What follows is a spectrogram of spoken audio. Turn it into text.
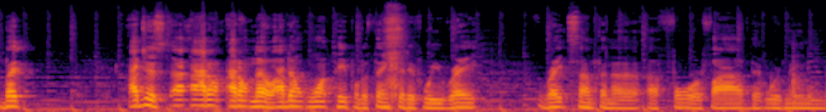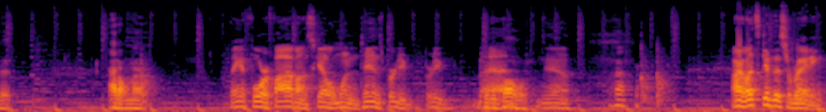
But I just I, I don't I don't know. I don't want people to think that if we rate rate something a, a four or five that we're meaning that I don't know. I think a four or five on a scale of one to ten is pretty pretty bad. Pretty bold. Yeah. All right, let's give this a rating.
